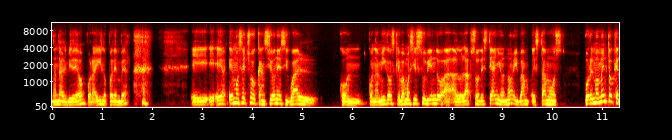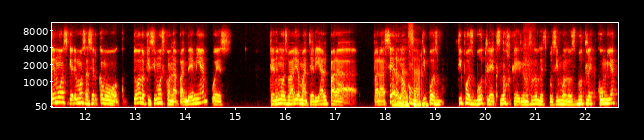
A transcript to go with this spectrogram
anda el video por ahí, lo pueden ver. y, hemos hecho canciones igual con, con, amigos que vamos a ir subiendo a, lo lapso de este año, ¿no? Y vamos, estamos, por el momento queremos, queremos hacer como todo lo que hicimos con la pandemia, pues tenemos varios material para, para hacer, ¿no? Como tipos, tipos bootlegs, ¿no? Que nosotros les pusimos los bootleg cumbia,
